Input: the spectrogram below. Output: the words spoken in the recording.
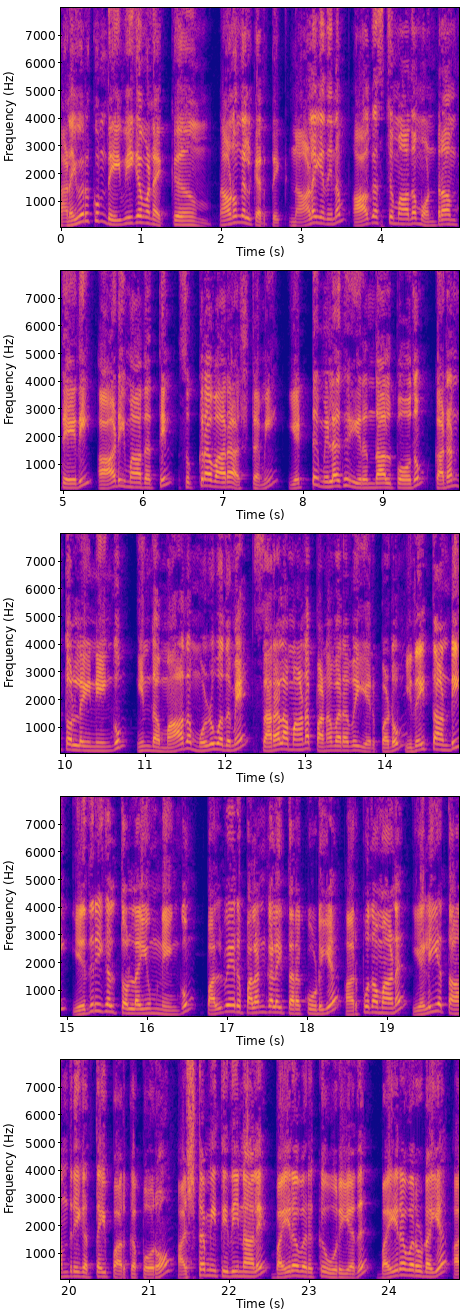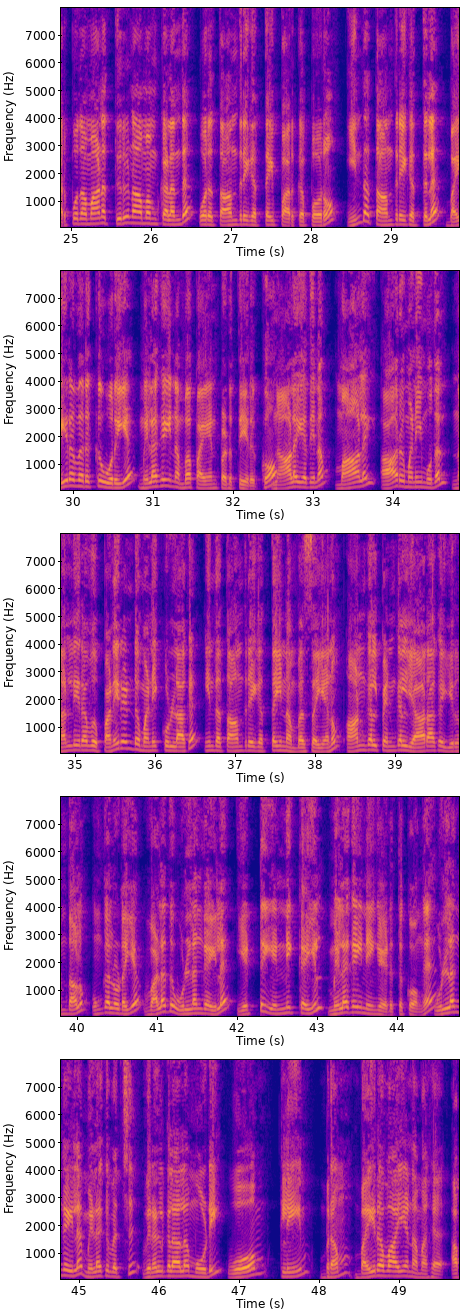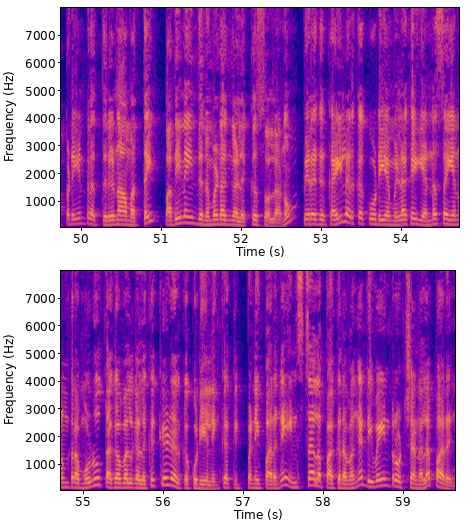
அனைவருக்கும் தெய்வீக வணக்கம். நான் உங்கள் கர்த்திக். நாளைய தினம் ஆகஸ்ட் மாதம் ஒன்றாம் தேதி ஆடி மாதத்தின் சுக்கரவார அஷ்டமி. எட்டு மிளகு இருந்தால் போதும் கடன் தொல்லை நீங்கும். இந்த மாதம் முழுவதுமே சரளமான பணவரவு ஏற்படும். இதை தாண்டி எதிரிகள் தொல்லையும் நீங்கும். பல்வேறு பலன்களை தரக்கூடிய அற்புதமான எளிய தாந்திரிகத்தை பார்க்க போறோம். அஷ்டமி திதினாலே பைரவருக்கு உரியது. பைரவருடைய அற்புதமான திருநாமம் கலந்த ஒரு தாந்திரிகத்தை பார்க்க போறோம். இந்த தாந்திரிகத்துல பைரவருக்கு உரிய மிளகை நம்ம பயன்படுத்தி இருக்கோம். நாளைய தினம் மாலை ஆறு மணி முதல் நள்ளிரவு பனிரெண்டு மணிக்குள்ளாக இந்த தாந்திரிகத்தை நம்ம செய்யணும். ஆண்கள் பெண்கள் யாராக இருந்தாலும் உங்களுடைய வலது உள்ளங்கையில எட்டு எண்ணிக்கையில் மிளகை நீங்க எடுத்துக்கோங்க. உள்ளங்கையில மிளகு வச்சு விரல்களால மூடி ஓம் கிளீம் பிரம் பைரவாய நமக அப்படின்ற திருநாமத்தை பதினைந்து நிமிடங்களுக்கு சொல்லணும். பிறகு கையில இருக்கக்கூடிய மிளகை என்ன செய்யணும்ன்ற முழு தகவல்களுக்கு கீழே இருக்கக்கூடிய லிங்கை கிளிக் பண்ணி பாருங்க. இன்ஸ்டால பாக்குறவங்க டிவைன் ரோட் சேனலை பாருங்க.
